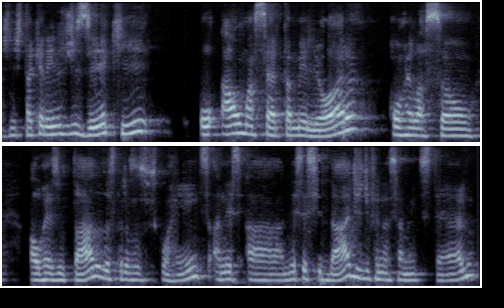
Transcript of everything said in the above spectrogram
a gente está querendo dizer que há uma certa melhora com relação ao resultado das transações correntes, a necessidade de financiamento externo,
